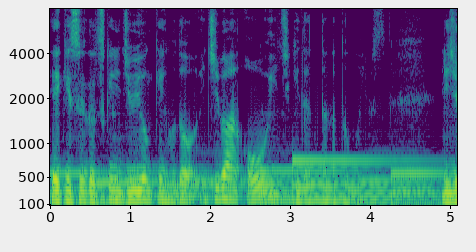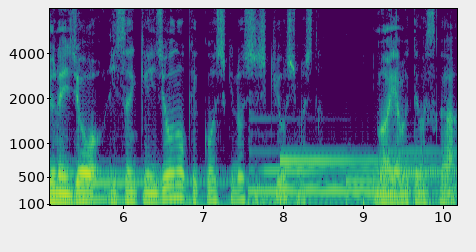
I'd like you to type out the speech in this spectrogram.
平均すると月に14件ほど一番多い時期だったかと思います。20年以上2000件以上の結婚式の知識をしました。今はやめてますが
